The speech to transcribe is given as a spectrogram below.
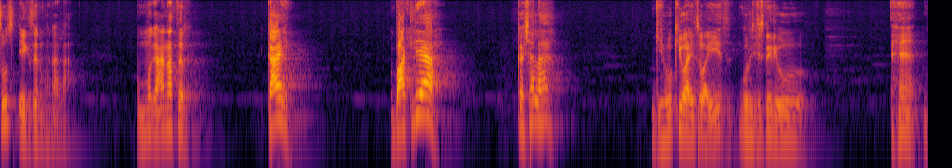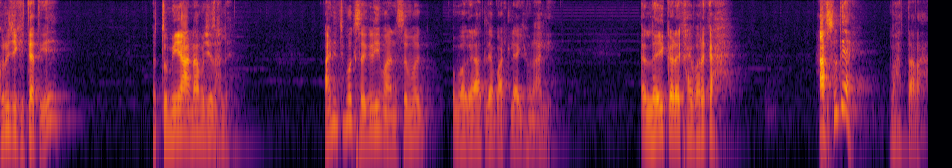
तोच एकजण म्हणाला मग आणा तर. काय? बाटल्या कशाला? घेऊ की व्हायचो आईज गुरुजीसनी देऊ. हं गुरुजी घेत्या ती तुम्ही आणा म्हणजे झालं. आणि ती मग सगळी माणसं मग वगळातल्या बाटल्या घेऊन आली. लई कडक आहे बरं का? हसू द्या म्हातारा.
